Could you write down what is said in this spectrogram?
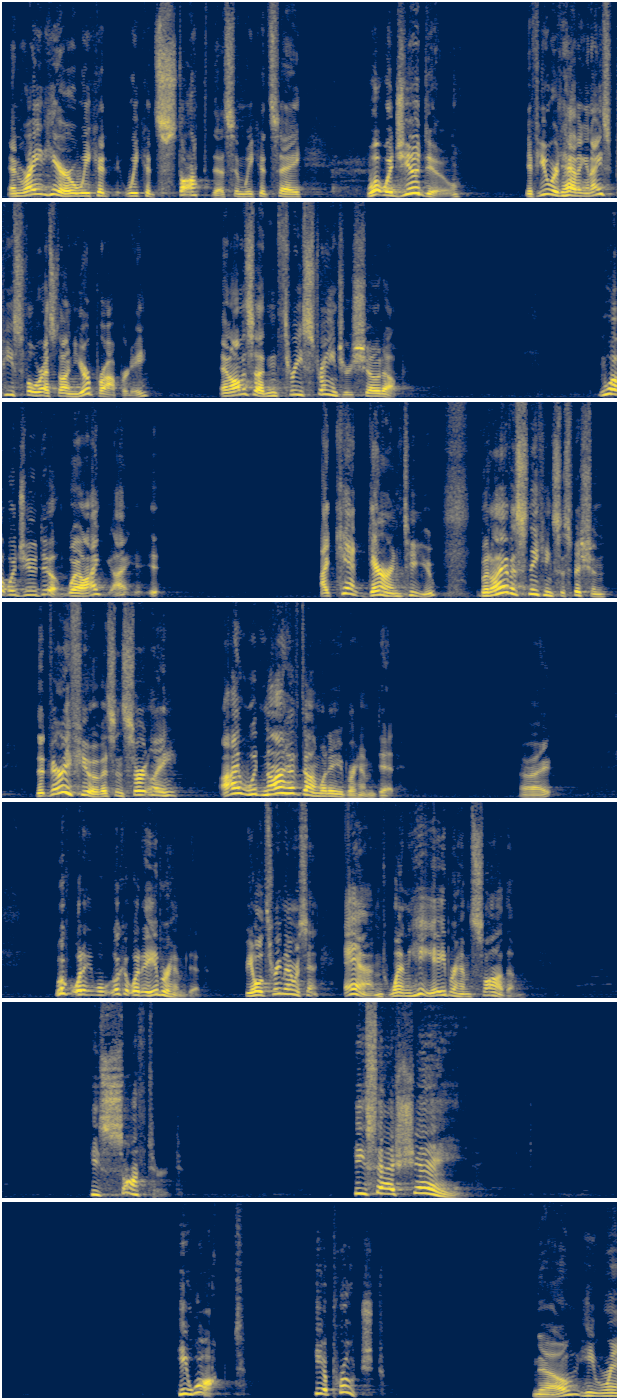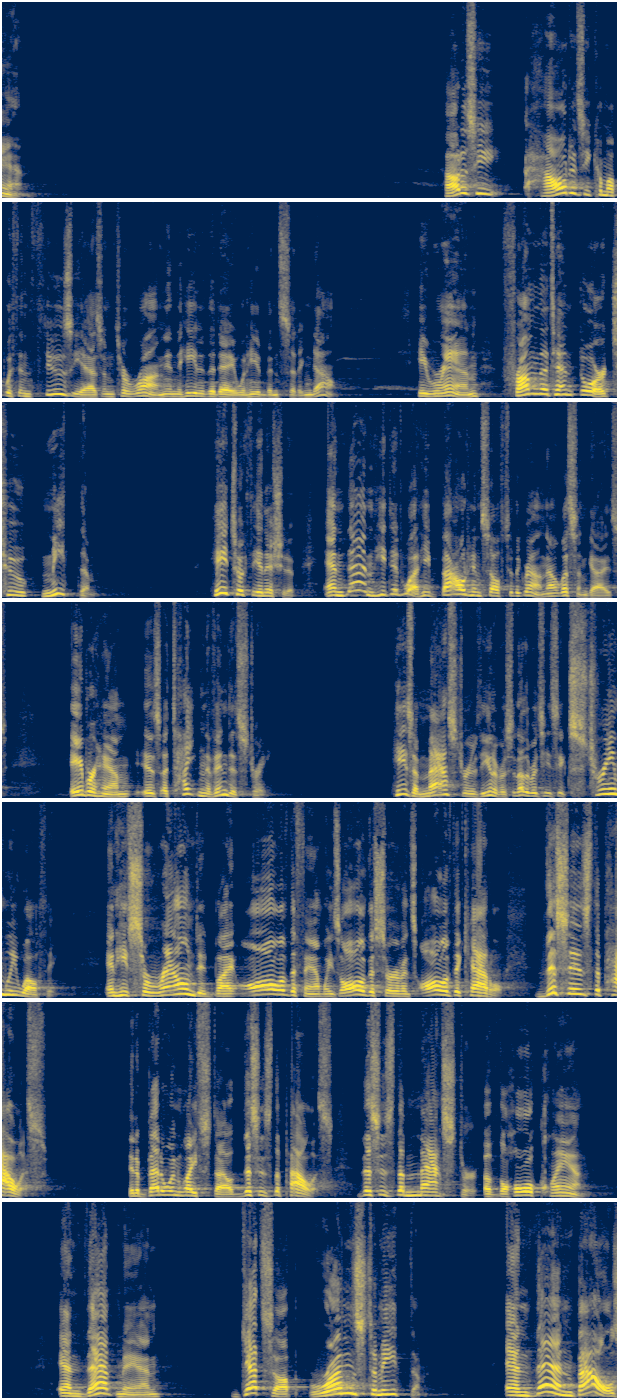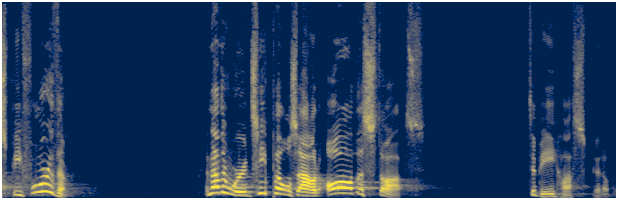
and right here we could, we could stop this and we could say, What would you do if you were having a nice, peaceful rest on your property and all of a sudden three strangers showed up? What would you do? Well, I, I, it, I can't guarantee you but I have a sneaking suspicion that very few of us, and certainly I would not have done what Abraham did. All right? Look, what, look at what Abraham did. Behold, three men were standing. And when he, Abraham, saw them, he sauntered. He sashayed. He walked. He approached. No, he ran. How does he how does he come up with enthusiasm to run in the heat of the day when he had been sitting down? He ran from the tent door to meet them. He took the initiative. And then he did what? He bowed himself to the ground. Now, listen, guys. Abraham is a titan of industry. He's a master of the universe. In other words, he's extremely wealthy. And he's surrounded by all of the families, all of the servants, all of the cattle. This is the palace. In a Bedouin lifestyle, this is the palace. This is the master of the whole clan. And that man gets up, runs to meet them, and then bows before them. In other words, he pulls out all the stops to be hospitable.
